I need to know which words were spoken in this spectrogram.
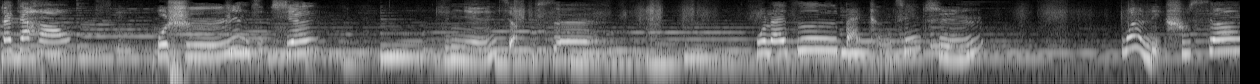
大家好，我是任子轩，今年九岁，我来自百城千群，万里书香，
